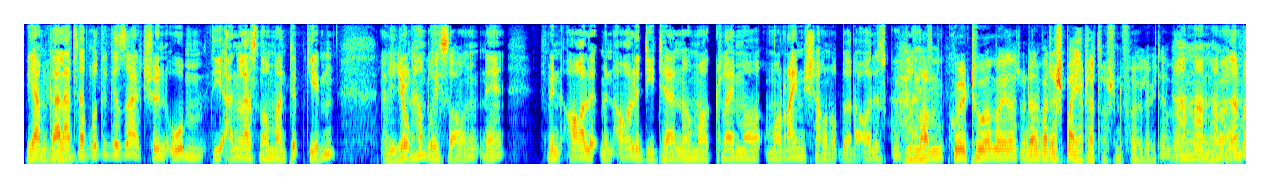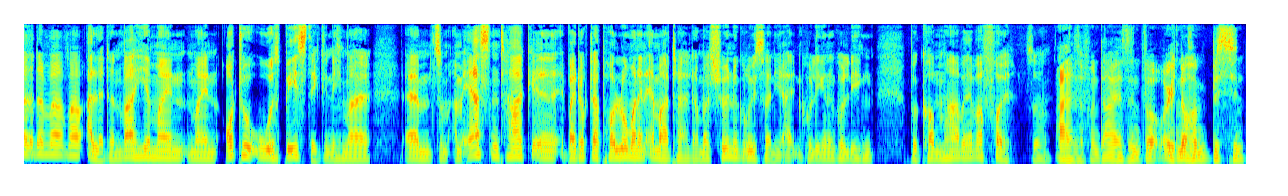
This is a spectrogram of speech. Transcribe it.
Wir haben Galata-Brücke gesagt, schön oben die Anglers nochmal einen Tipp geben, äh, wie wir in Hamburg sagen, ne? Wenn alle, wenn alle die dann nochmal klein mal, mal reinschauen, ob da alles gut läuft. Hammam-Kultur haben wir gesagt. Und dann war der Speicherplatz auch schon voll, glaube ich. Dann war, Hammam, Hammam. Dann war, dann war, war alle. Dann war hier mein, mein Otto-USB-Stick, den ich mal ähm, zum, am ersten Tag äh, bei Dr. Paul Lohmann in Emmertal, damals schöne Grüße an die alten Kolleginnen und Kollegen, bekommen habe. Der war voll. So. Also von daher sind wir euch noch ein bisschen,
